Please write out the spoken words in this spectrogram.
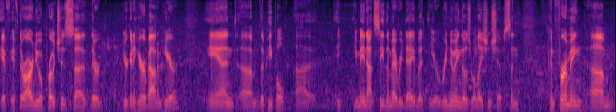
if, if there are new approaches, uh, you're going to hear about them here, and um, the people uh, you may not see them every day, but you're renewing those relationships and confirming, um,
